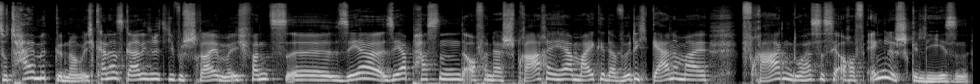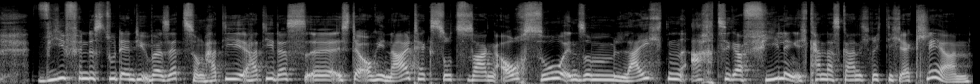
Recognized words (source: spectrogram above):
total mitgenommen. Ich kann das gar nicht richtig beschreiben. Ich fand es äh, sehr, sehr passend, auch von der Sprache her. Maike, da würde ich gerne mal fragen, du hast es ja auch auf Englisch gelesen. Wie findest du denn die Übersetzung? Hat die, hat die das, äh, ist der Originaltext sozusagen auch so in so einem leichten 80er-Feeling? Ich kann das gar nicht richtig erklären.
